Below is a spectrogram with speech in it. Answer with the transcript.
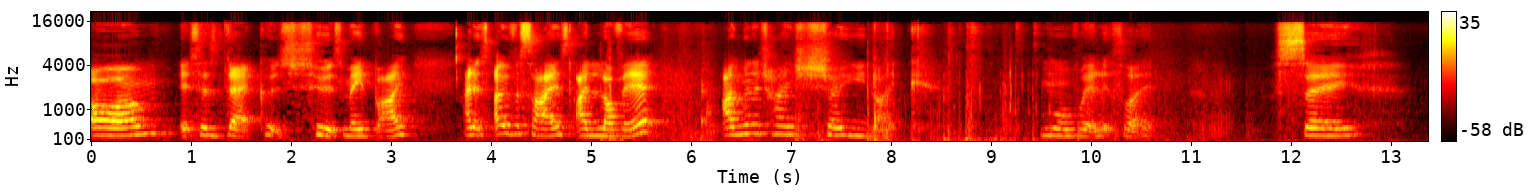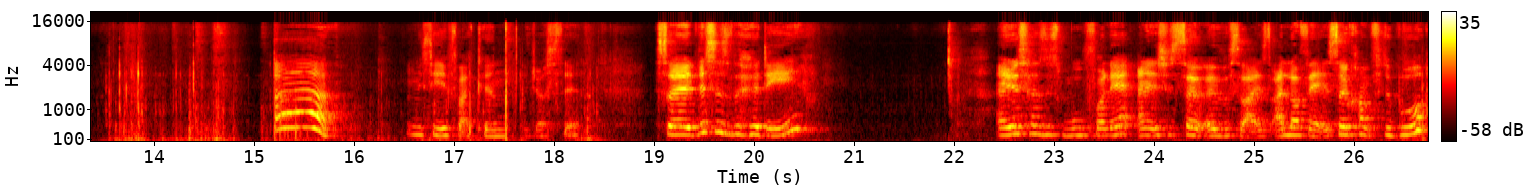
arm it says Deck, which is who it's made by, and it's oversized. I love it. I'm gonna try and show you like more of what it looks like. So Ah! Let me see if I can adjust it. So this is the hoodie. and it just has this wolf on it and it's just so oversized. I love it. It's so comfortable.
